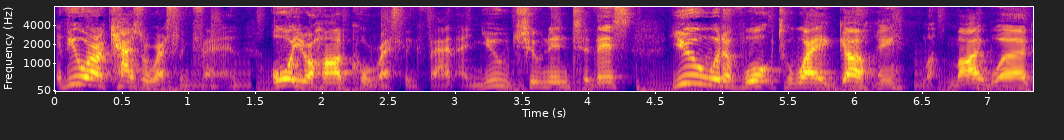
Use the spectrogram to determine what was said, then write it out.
if you are a casual wrestling fan, or you're a hardcore wrestling fan, and you tune into this, you would have walked away going, my word,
